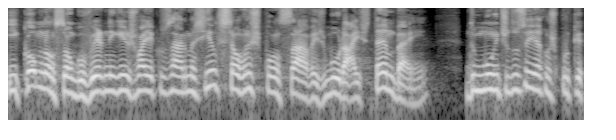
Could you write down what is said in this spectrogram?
E como não são governo, ninguém os vai acusar, mas eles são responsáveis morais também de muitos dos erros, porque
